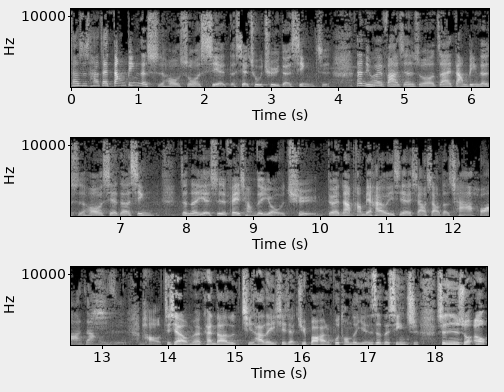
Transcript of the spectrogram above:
他是他在当兵的时候所写的、写出去的性质。那你会发现说，在当兵的时候写的信，真的也是非常的有趣。对，那旁边还有一些小小的插画这样子。好，接下来我们要看到其他的一些展区，包含了不同的颜色的信纸，甚至是说哦，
